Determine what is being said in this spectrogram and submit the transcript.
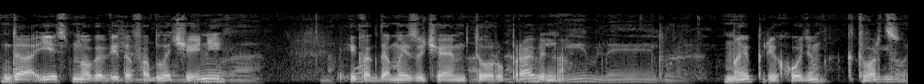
Да, есть много видов облачений, и когда мы изучаем Тору правильно, мы приходим к Творцу,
